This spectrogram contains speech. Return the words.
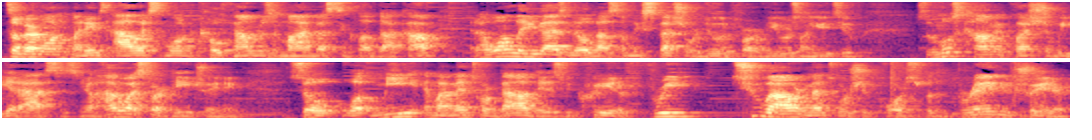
What's up everyone? My name is Alex. I'm one of the co-founders of MyInvestingClub.com and I want to let you guys know about something special we're doing for our viewers on YouTube. So the most common question we get asked is, you know, how do I start day trading? So what me and my mentor Bao did is we create a free two-hour mentorship course for the brand new trader.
